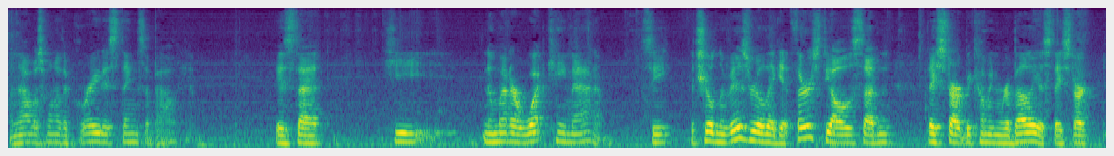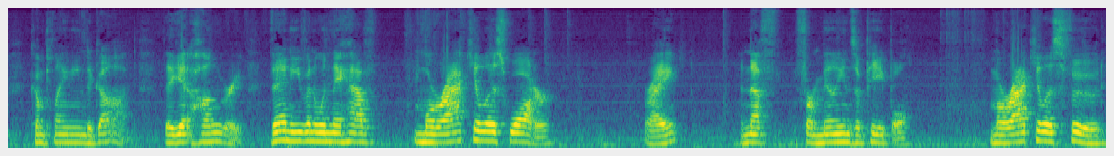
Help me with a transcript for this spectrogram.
and that was one of the greatest things about him. Is that he no matter what came at him. See, the children of Israel, they get thirsty all of a sudden, they start becoming rebellious. They start complaining to God. They get hungry. Then, even when they have miraculous water, right? Enough for millions of people, miraculous food,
